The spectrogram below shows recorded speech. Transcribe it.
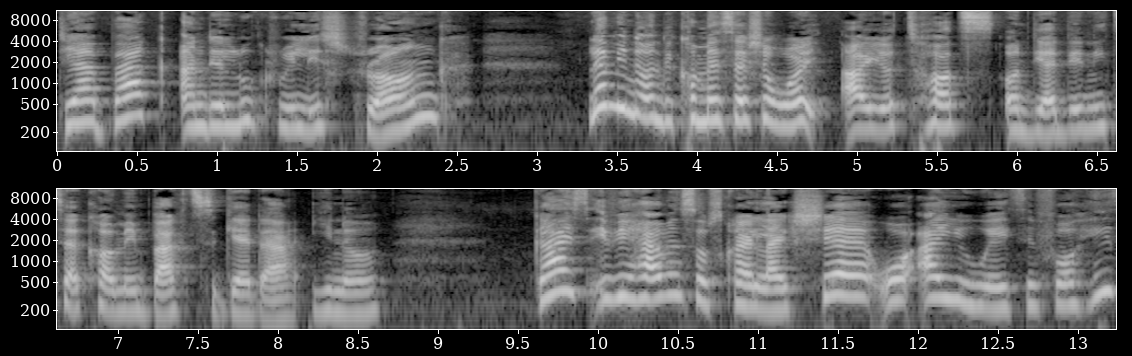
They are back and they look really strong. Let me know in the comment section what are your thoughts on the Adenita coming back together, you know. Guys, if you haven't subscribed, like, share. What are you waiting for? Hit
